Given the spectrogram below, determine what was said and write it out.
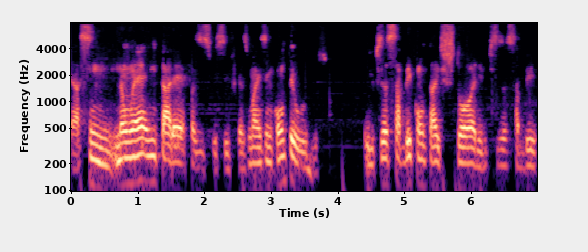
assim, não é em tarefas específicas, mas em conteúdos. Ele precisa saber contar a história, ele precisa saber.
